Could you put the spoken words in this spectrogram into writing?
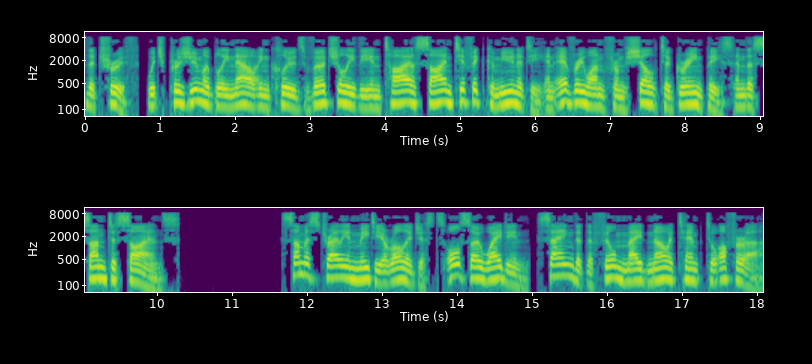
the truth, which presumably now includes virtually the entire scientific community and everyone from Shell to Greenpeace and the Sun to Science. Some Australian meteorologists also weighed in, saying that the film made no attempt to offer a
